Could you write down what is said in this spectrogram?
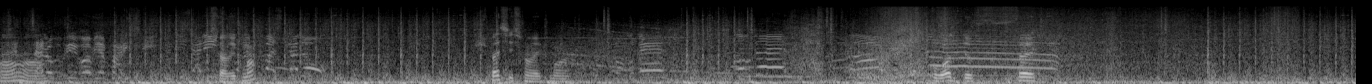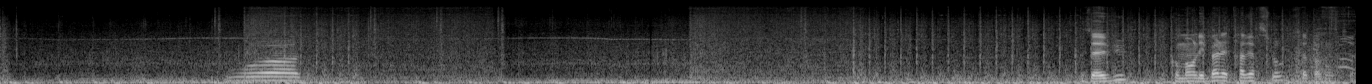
Oh. Par ici Ils sont avec moi Je sais pas s'ils sont avec moi. What the fuck What Vous avez vu comment les balles traversent l'eau? Ça par contre.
